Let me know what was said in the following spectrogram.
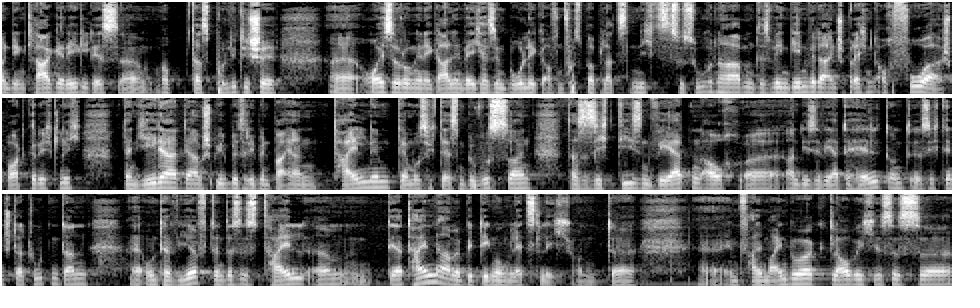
in denen klar geregelt ist, äh, ob das politische Äußerungen, egal in welcher Symbolik, auf dem Fußballplatz nichts zu suchen haben. Deswegen gehen wir da entsprechend auch vor, sportgerichtlich. Denn jeder, der am Spielbetrieb in Bayern teilnimmt, der muss sich dessen bewusst sein, dass er sich diesen Werten auch äh, an diese Werte hält und äh, sich den Statuten dann äh, unterwirft. Denn das ist Teil ähm, der Teilnahmebedingung letztlich. Und äh, äh, Im Fall Mainburg, glaube ich, ist es äh,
